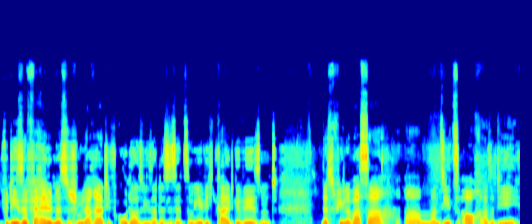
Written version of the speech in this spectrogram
für diese Verhältnisse schon wieder relativ gut aus. Wie gesagt, es ist jetzt so ewig kalt gewesen und das viele Wasser. Ähm, man sieht es auch, also die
